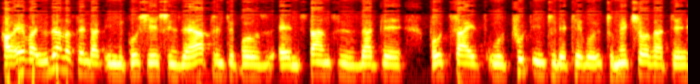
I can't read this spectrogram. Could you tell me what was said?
However, you do understand that in negotiations there are principles and stances that uh, both sides will put into the table to make sure that uh,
